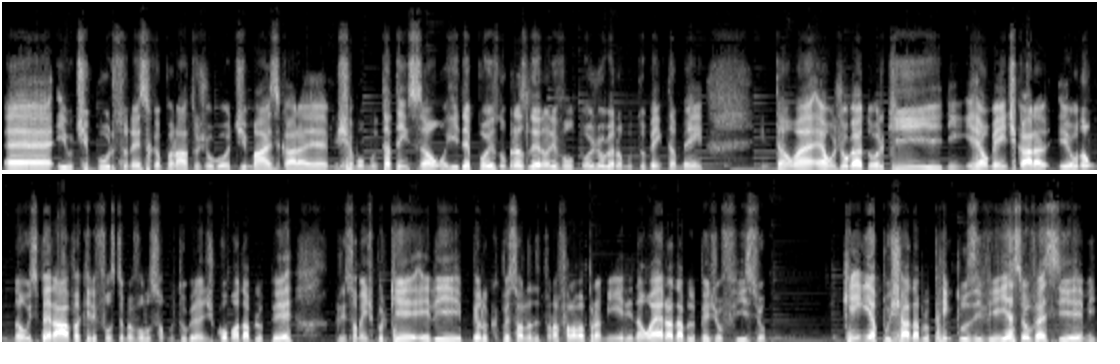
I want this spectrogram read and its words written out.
É, e o Tiburcio nesse campeonato jogou demais, cara. É, me chamou muita atenção. E depois no Brasileirão ele voltou jogando muito bem também. Então é, é, um jogador que realmente, cara, eu não, não esperava que ele fosse ter uma evolução muito grande como a WP, principalmente porque ele, pelo que o pessoal da Detona falava para mim, ele não era a WP de ofício. Quem ia puxar a WP, inclusive, ia ser o VSM.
